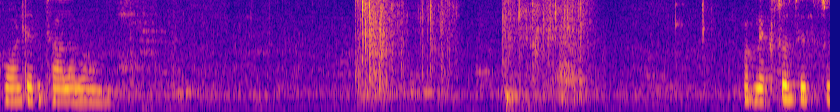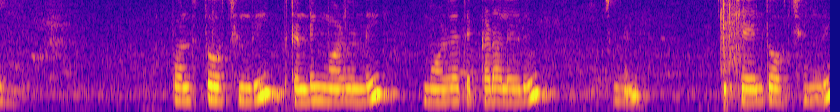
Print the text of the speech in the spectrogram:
క్వాలిటీ అయితే చాలా బాగుంది. నెక్స్ట్ వచ్చేసి చూడండి. పల్స్తో వచ్చింది. ట్రెండింగ్ మోడల్ అండి. మోడల్ అయితే ఎక్కడా లేదు. చూడండి. చైన్తో వచ్చింది.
